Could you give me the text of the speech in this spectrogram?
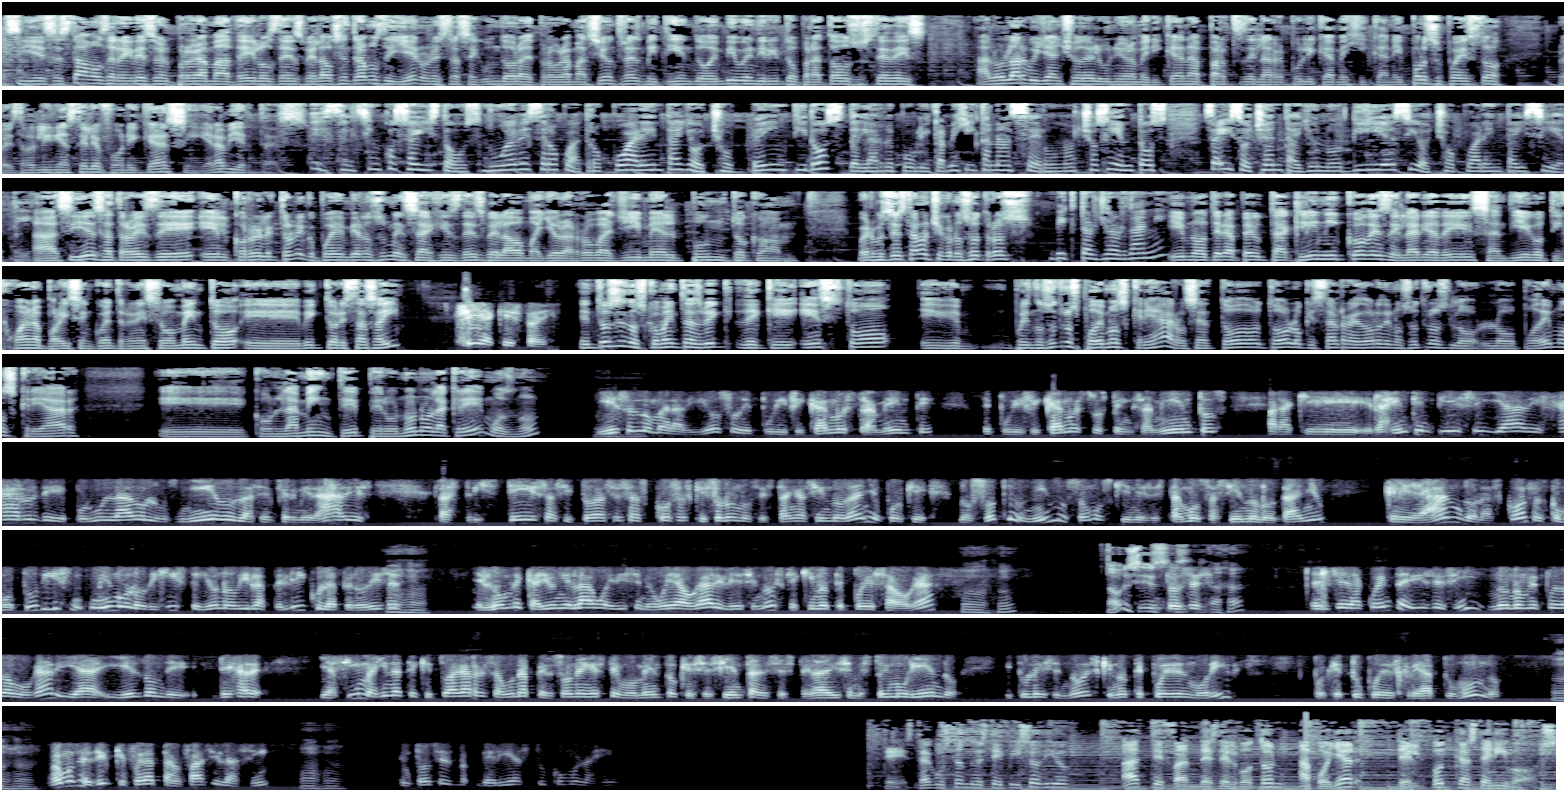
Así es, estamos de regreso en el programa de Los Desvelados. Entramos de lleno en nuestra segunda hora de programación, transmitiendo en vivo y en directo para todos ustedes a lo largo y ancho de la Unión Americana, partes de la República Mexicana y, por supuesto, nuestras líneas telefónicas siguen abiertas. Es el 562-904-4822 de la República Mexicana, 01800-681-1847. Así es, a través de el correo electrónico pueden enviarnos sus mensajes desveladomayor.gmail.com. Bueno, pues esta noche con nosotros. Víctor Giordani. Hipnoterapeuta clínico desde el área de San Diego, Tijuana. Por ahí se encuentra en este momento. Eh, Víctor, ¿estás ahí? Sí, aquí estoy. Entonces nos comentas, Vic, de que esto, eh, pues nosotros podemos crear. O sea, todo, todo lo que está alrededor de nosotros lo, lo podemos crear eh, con la mente, pero no nos la creemos, ¿no? Y eso es lo maravilloso de purificar nuestra mente, de purificar nuestros pensamientos para que la gente empiece ya a dejar de, por un lado, los miedos, las enfermedades, las tristezas y todas esas cosas que solo nos están haciendo daño, porque nosotros mismos somos quienes estamos haciéndonos daño creando las cosas, como tú mismo lo dijiste, yo no vi la película, pero dices, el hombre cayó en el agua y dice, me voy a ahogar, y le dice, no, es que aquí no te puedes ahogar. Entonces, él se da cuenta y dice, sí, no, no me puedo ahogar, y, ya, y es donde deja de y así imagínate que tú agarres a una persona en este momento que se sienta desesperada y dice, me estoy muriendo. Y tú le dices, no, es que no te puedes morir, porque tú puedes crear tu mundo. Vamos a decir que fuera tan fácil así. Entonces verías tú cómo la gente... ¿Te está gustando este episodio? Hazte fan desde el botón apoyar del podcast de Nivos.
